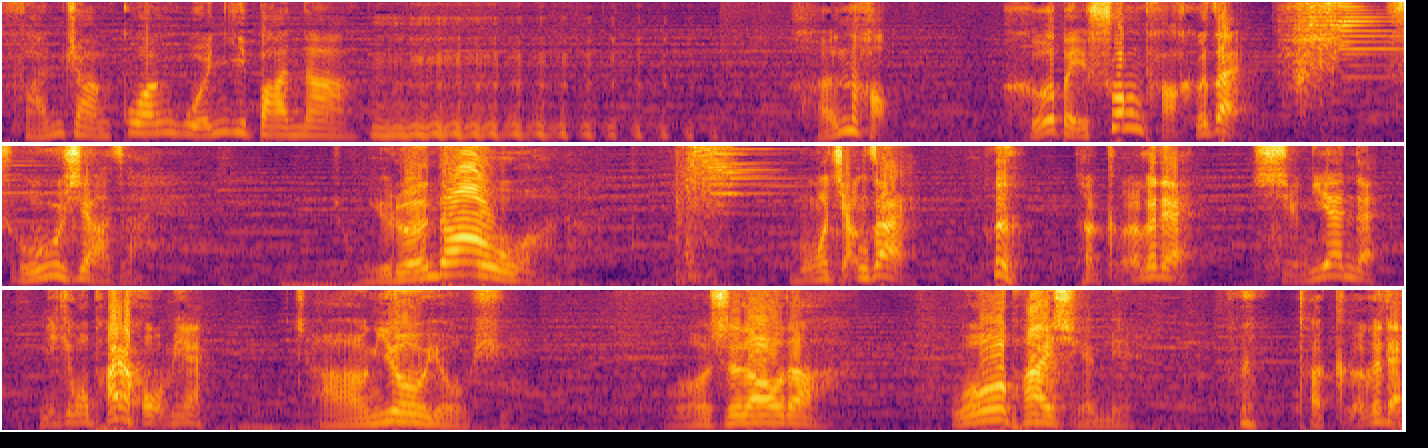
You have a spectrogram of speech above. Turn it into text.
反掌观文一般呐、啊。很好，河北双塔何在？属下在，终于轮到我了。末将在，哼，他哥哥的，姓燕的，你给我排后面。长幼有序，我是老大，我排前面。哼，他哥哥的，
